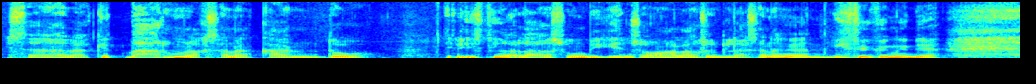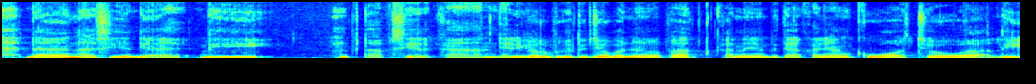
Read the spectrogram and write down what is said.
Setelah rakit baru melaksanakan tuh. Jadi tidak langsung bikin soal langsung dilaksanakan gitu kan dia. Dan hasilnya di, di tafsirkan. Jadi kalau begitu jawaban yang tepat karena yang ditanyakan yang wali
